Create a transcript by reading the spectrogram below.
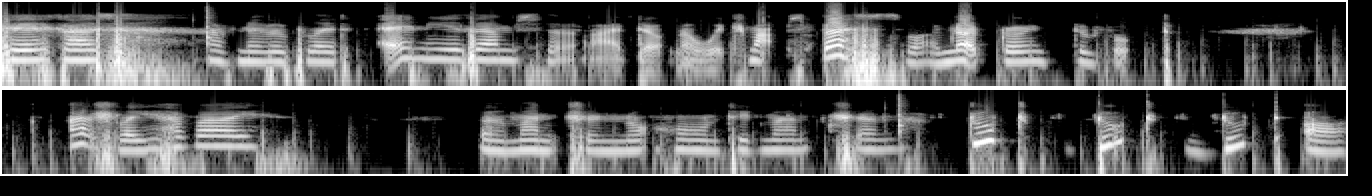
Okay guys, I've never played any of them, so I don't know which map's best, so I'm not going to vote. Actually, have I? A mansion, not haunted mansion. Doot, doot, doot, ah.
